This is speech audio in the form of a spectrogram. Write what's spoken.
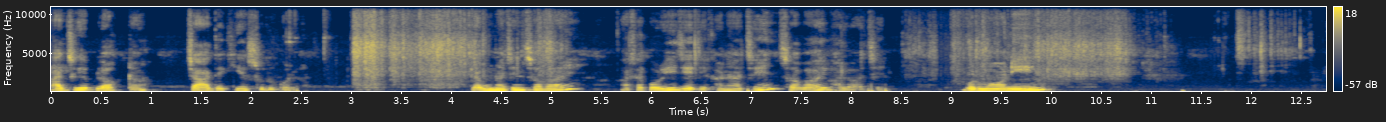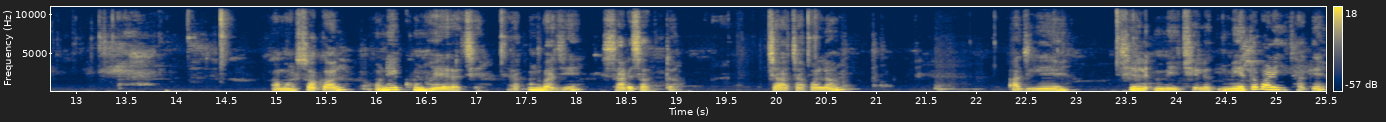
আজকে ব্লগটা চা দেখিয়ে শুরু করলাম। কেমন আছেন সবাই? আশা করি যে যেখানে আছেন সবাই ভালো আছেন। গুড মর্নিং আমার সকাল অনেকক্ষণ হয়ে গেছে। এখন বাজে সাড়ে সাতটা। চা চাপালাম। আজকে ছেলে মেয়ে ছেলে মেয়ে তো বাড়ি থাকে।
